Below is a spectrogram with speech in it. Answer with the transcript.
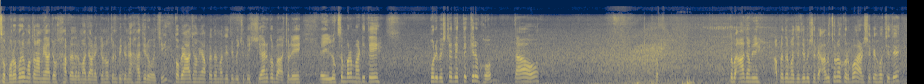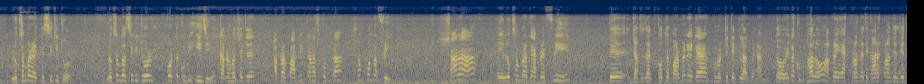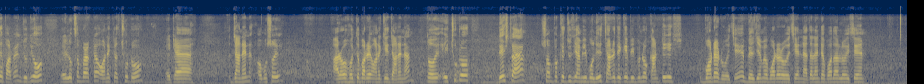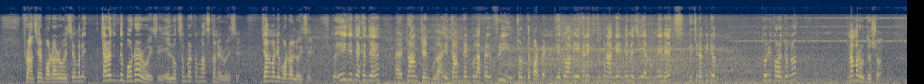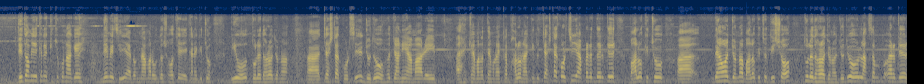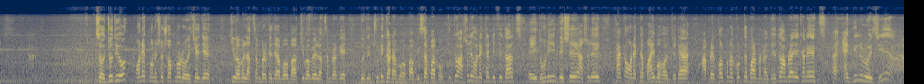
So বরাবরের মতন আমি আজও আপনাদের মাঝে আরেকটা নতুন ভিডিও নিয়ে হাজির হয়েছি। তবে আজ আমি আপনাদের মাঝে যে বিষয়টি শেয়ার করব, আসলে এই লুক্সেমবার্গ মাটিতে পরিবেশটা দেখতে কীরকম, তাও তবে আজ আমি আপনাদের মাঝে যে বিষয়টি আলোচনা করব, আর সেটা হচ্ছে যে লুক্সেমবার্গ একটি city tour Luxembourg city tour করতে খুবই ইজি কারণ হচ্ছে যে আপনার পাবলিক ট্রান্সপোর্টটা সম্পূর্ণ ফ্রি সারা এই লুক্সেমবার্গে আপনি ফ্রিতে যাতায়াত করতে পারবেন, এটা কোনো টিকিট লাগবে না। তো এটা খুব ভালো, আপনি এক প্রান্ত থেকে আরেক প্রান্তে যেতে পারবেন। যদিও এই লুক্সেমবার্গটা অনেকটা ছোট, এটা জানেন অবশ্যই আরও হতে পারে অনেকে জানে না। তো এই ছোট দেশটা সম্পর্কে যদি আমি বলি, চারিদিকে বিভিন্ন কান্ট্রি বর্ডার রয়েছে বেলজিয়ামের বর্ডার রয়েছে নেদারল্যান্ডের বর্ডার রয়েছে ফ্রান্সের বর্ডার রয়েছে মানে চারিদিক দিয়ে বর্ডার রয়েছে, এই লক্সেমবার্গের মাঝখানে রয়েছে। জার্মানি বর্ডার রয়েছে। তো এই যে দেখা যায় ট্রাম ট্রেনগুলো, এই ট্রাম ট্রেনগুলো আপনাকে ফ্রি চড়তে পারবেন। যেহেতু আমি এখানে কিছুক্ষণ আগে নেমেছি এবং নেমে কিছুটা ভিডিও তৈরি করার জন্য নামার উদ্দেশ্য। যেহেতু আমি এখানে কিছুক্ষণ আগে নেমেছি এবং নামার উদ্দেশ্য হচ্ছে এখানে কিছু ভিউ তুলে ধরার জন্য চেষ্টা করছি। যদিও জানি আমার এই ক্যামেরা তেমন একটা ভালো না, কিন্তু চেষ্টা করছি আপনাদেরকে ভালো কিছু দেওয়ার জন্য, ভালো কিছু দৃশ্য তুলে ধরার জন্য। যদিও লাক্সামবার্গের সো যদিও অনেক মানুষের স্বপ্ন রয়েছে যে কীভাবে লাক্সামবার্গে যাব বা কীভাবে লাক্সামবার্গে দুদিন ছুটি কাটাবো বা ভিসা পাবো, কিন্তু আসলে অনেকটা ডিফিকাল্ট এই ধনী দেশে আসলে থাকা অনেকটা ব্যয়বহল, যেটা আপনি কল্পনা করতে পারবেন না। যেহেতু আমরা এখানে একদিন রয়েছি,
